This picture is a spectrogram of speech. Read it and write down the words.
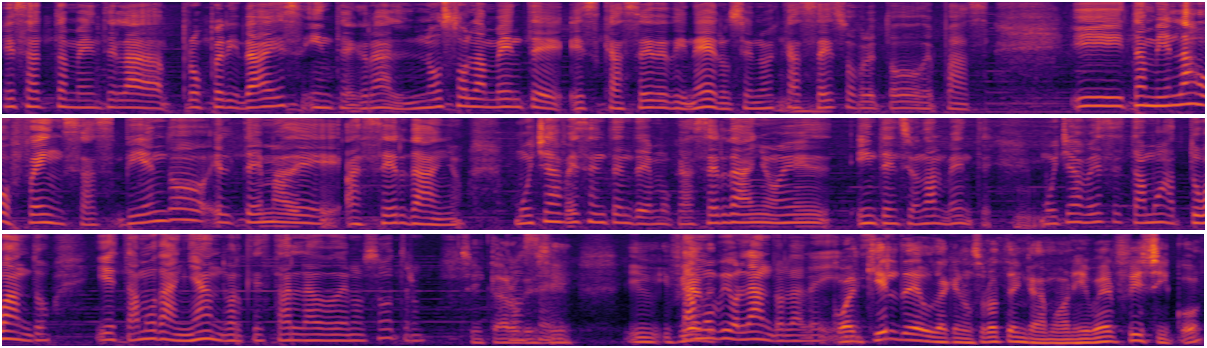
Exactamente, la prosperidad es integral, no solamente escasez de dinero, sino escasez sobre todo de paz. Y también las ofensas, viendo el tema de hacer daño, muchas veces entendemos que hacer daño es intencionalmente. Mm. Muchas veces estamos actuando y estamos dañando al que está al lado de nosotros. Sí, claro que sí. Y, estamos violando la ley. Cualquier deuda que nosotros tengamos a nivel físico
